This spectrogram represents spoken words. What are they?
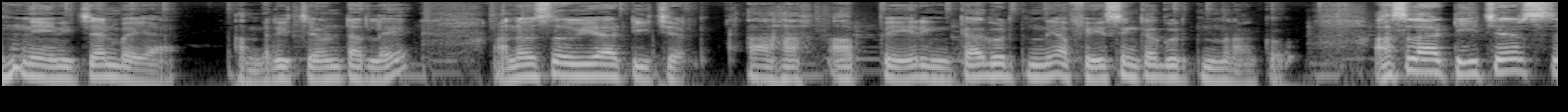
నేను ఇచ్చాను భయ్య. అందరు ఇచ్చే ఉంటారులే. అనసూయ టీచర్ ఆహా ఆ పేరు ఇంకా గుర్తుంది ఆ ఫేస్ ఇంకా గుర్తుంది నాకు. అసలు ఆ టీచర్స్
